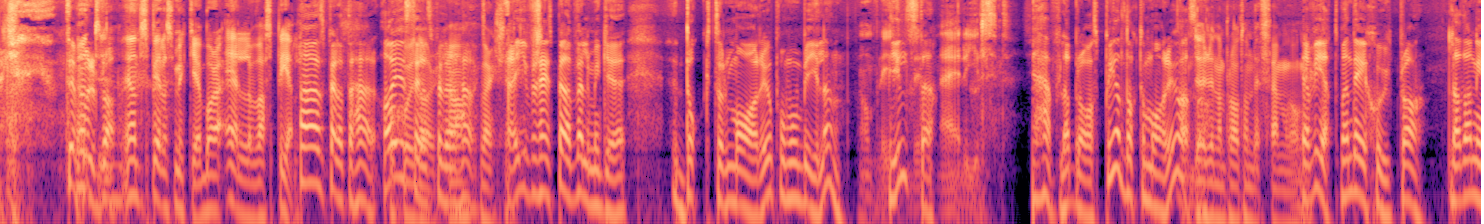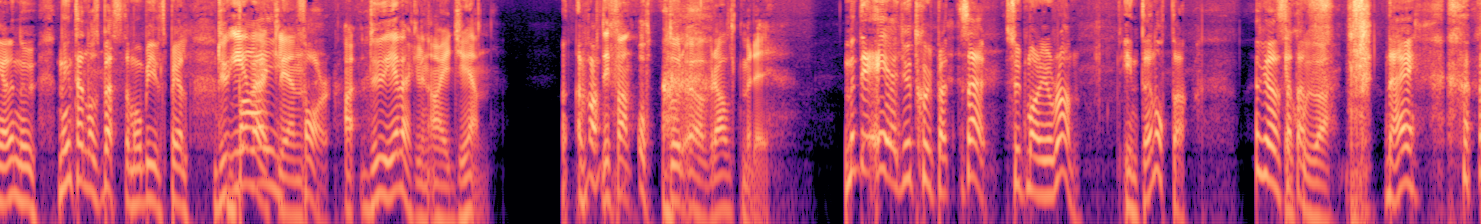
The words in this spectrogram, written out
Det Jag har, vore inte, bra. jag har inte spelat så mycket, bara 11 spel. Ja, jag har spelat det här. Ja, just det. Jag spelade det Ja, här. verkligen. Jag har i och för sig spelat väldigt mycket Dr. Mario på mobilen. Ja, men Gills det? Nej, det gills inte. Jävla bra spel, Dr. Mario Du alltså. har redan pratat om det fem gånger. Jag vet, men det är sjukt bra. Ladda ner det nu. Nintendos bästa mobilspel. Du är By verkligen... far. Du är verkligen IGN. Va? Det är fan åttor överallt med dig. Men det är ju ett sjukt bra... Så här, Super Mario Run. Inte en åtta. Jag ska En sätta sjua. Nej.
